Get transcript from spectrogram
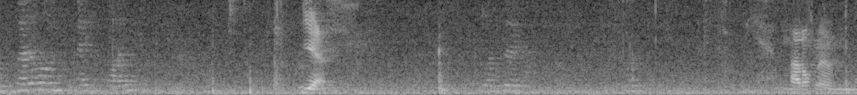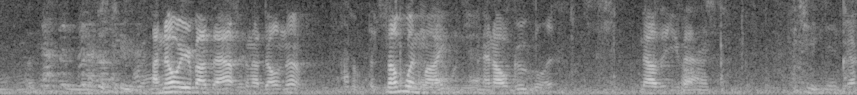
was Salem a place? Yes. Was it, was, I don't know. I know what you're about to ask, and I don't know. But someone might, that one yet. and I'll Google it now that you've asked. Cheated. Okay.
